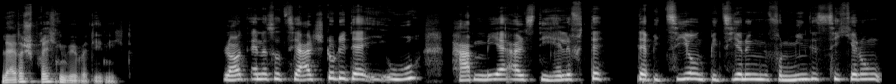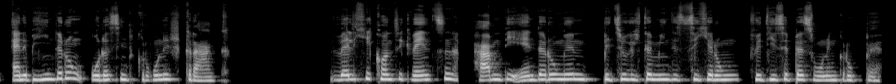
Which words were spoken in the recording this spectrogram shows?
Leider sprechen wir über die nicht. Laut einer Sozialstudie der EU haben mehr als die Hälfte der Bezieher und Bezieherinnen von Mindestsicherung eine Behinderung oder sind chronisch krank. Welche Konsequenzen haben die Änderungen bezüglich der Mindestsicherung für diese Personengruppe?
